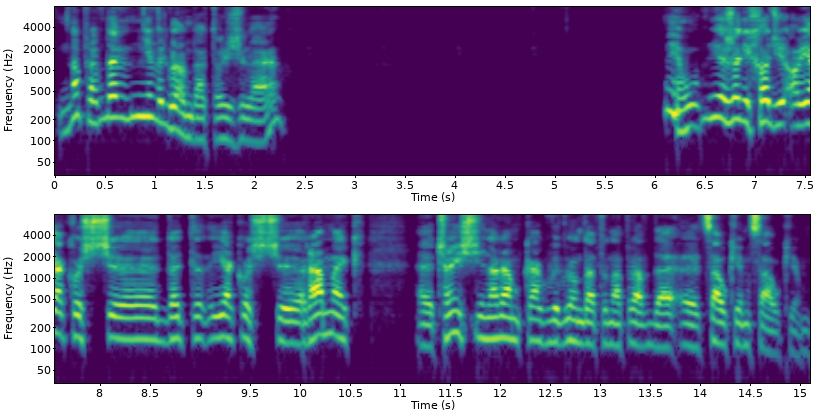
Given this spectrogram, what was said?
Naprawdę nie wygląda to źle. Nie, jeżeli chodzi o jakość, e, jakość ramek, e, części na ramkach, wygląda to naprawdę e, całkiem, całkiem.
